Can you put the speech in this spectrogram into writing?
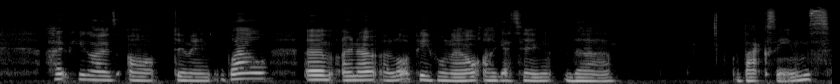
I hope you guys are doing well. Um, I know a lot of people now are getting their vaccines.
